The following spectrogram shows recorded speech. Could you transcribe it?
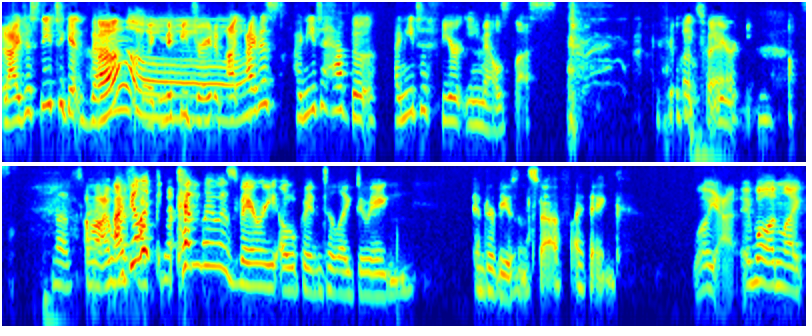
and I just need to get them, like Nicky Drayden. Oh. I, I just, I need to have the, I need to fear emails less. I really That's fear fair. emails. That's Uh. I I, feel like Ken Liu is very open to like doing interviews and stuff. I think. Well, yeah. and- Well, and like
